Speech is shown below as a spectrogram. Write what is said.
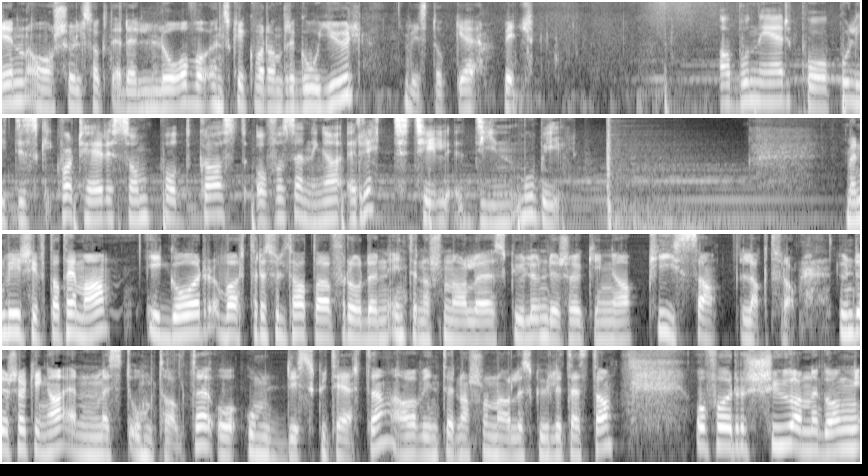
inn, og selvsagt er det lov å ønske hverandre god jul, hvis dere vil. Abonner på Politisk kvarter som podkast, og få sendinga rett til din mobil. Men vi skifter tema. I går ble resultatene fra den internasjonale skoleundersøkelsen PISA lagt fram. Undersøkelsen er den mest omtalte og omdiskuterte av internasjonale skoletester. Og for sjuende gang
